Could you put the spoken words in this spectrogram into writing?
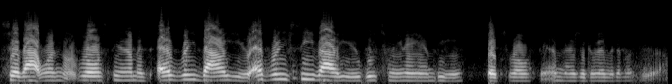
So that one, Rolle's theorem is every value, every c value between a and b. It's Rolle's theorem. There's a derivative of zero.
